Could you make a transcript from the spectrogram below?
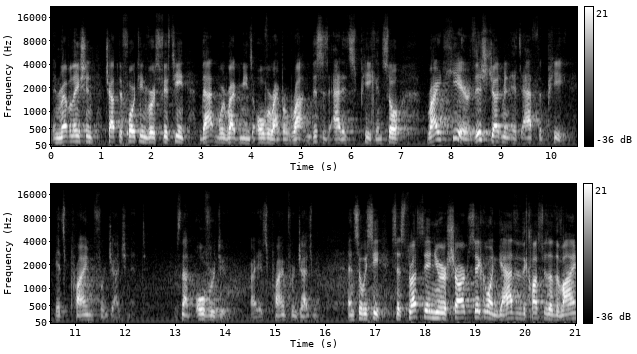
In Revelation chapter 14, verse 15, that word ripe means overripe or rotten. This is at its peak. And so, right here, this judgment is at the peak. It's prime for judgment. It's not overdue, right? It's prime for judgment. And so we see, it says, Thrust in your sharp sickle and gather the clusters of the vine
